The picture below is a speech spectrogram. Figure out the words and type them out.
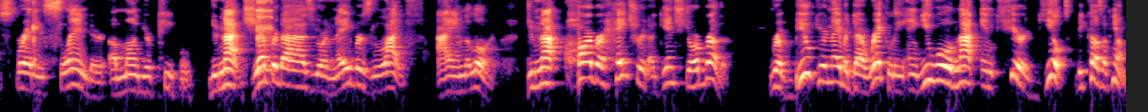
spreading slander among your people. Do not jeopardize your neighbor's life. I am the Lord. Do not harbor hatred against your brother. Rebuke your neighbor directly, and you will not incur guilt because of him.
